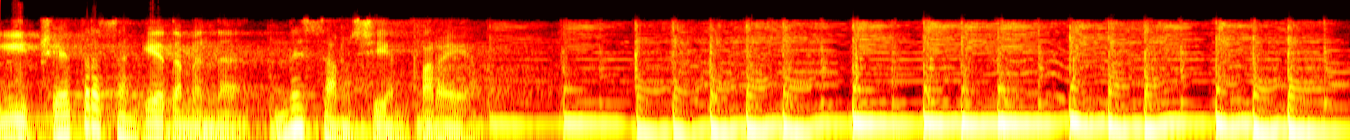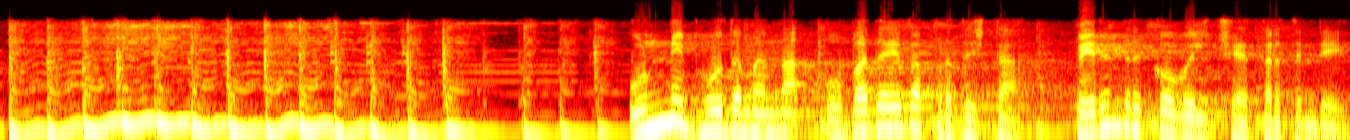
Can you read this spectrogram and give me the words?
ഈ ക്ഷേത്ര സങ്കേതമെന്ന് നിസ്സംശയം പറയാം. ഉണ്ണിഭൂതമെന്ന ഉപദേവ പ്രതിഷ്ഠ പെരുന്തൃക്കോവിൽ ക്ഷേത്രത്തിന്റെ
